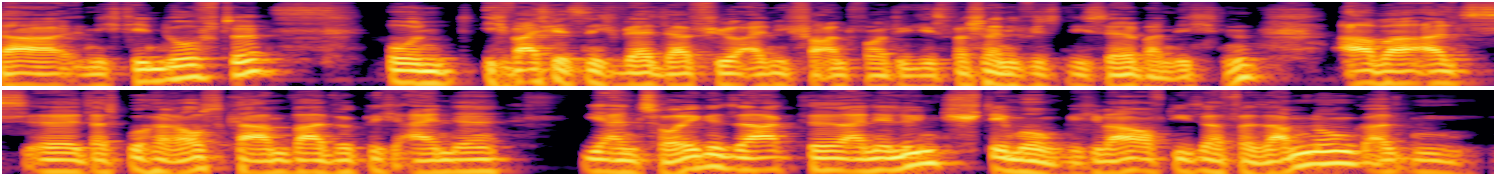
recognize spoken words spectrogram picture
da nicht hin durfte. Und ich weiß jetzt nicht, wer dafür eigentlich verantwortlich ist. Wahrscheinlich wissen die selber nicht. Ne? Aber als äh, das Buch herauskam, war wirklich eine wie ein Zeuge sagte, eine Lynchstimmung. Ich war auf dieser Versammlung, alten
